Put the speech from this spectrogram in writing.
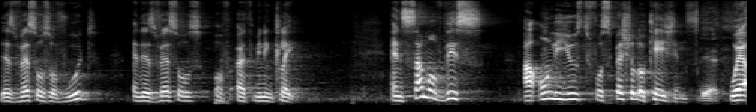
There's vessels of wood and there's vessels of earth, meaning clay. And some of these are only used for special occasions Yes. where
